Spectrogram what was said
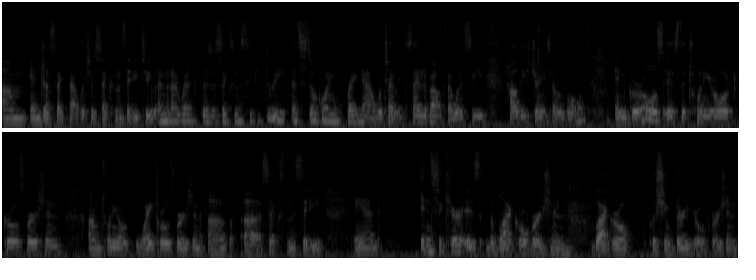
um, and Just Like That, which is Sex and the City 2. And then I read that there's a Sex and the City 3 that's still going right now, which I'm excited about because I want to see how these journeys have evolved. And Girls is the 20-year-old girls version, 20-year-old um, white girls version of uh, Sex and the City. And Insecure is the black girl version, black girl pushing 30 year old version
